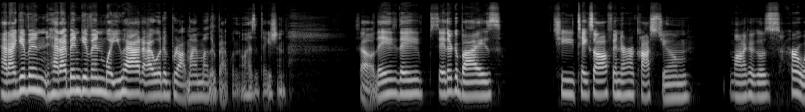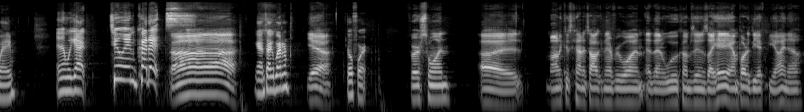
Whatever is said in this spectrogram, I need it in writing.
Had I given, had I been given what you had, I would have brought my mother back with no hesitation. So they they say their goodbyes. She takes off into her costume. Monica goes her way, and then we got two end credits. Ah, you gonna talk about them? yeah. Go for it. First one, uh, Monica's kind of talking to everyone, and then Wu comes in and is like, "Hey, I'm part of the FBI now."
